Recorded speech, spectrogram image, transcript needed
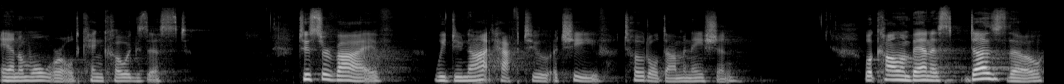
animal world can coexist. To survive, we do not have to achieve total domination. What Columbanus does, though,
